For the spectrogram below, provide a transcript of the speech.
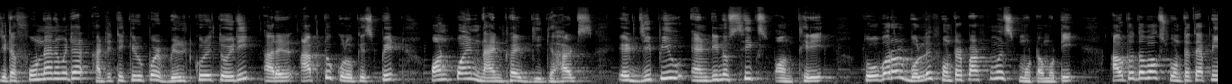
যেটা ফোর নানোমিটার আর্টিটেকের উপর বিল্ড করে তৈরি আর এর up to clock speed one point nine five gigahertz এর জিপিইউ অ্যান্ডিনো সিক্স অন থ্রি তো ওভারঅল বললে ফোনটার পারফরমেন্স মোটামুটি। আউট অফ দ্য বক্স ফোনটাতে আপনি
